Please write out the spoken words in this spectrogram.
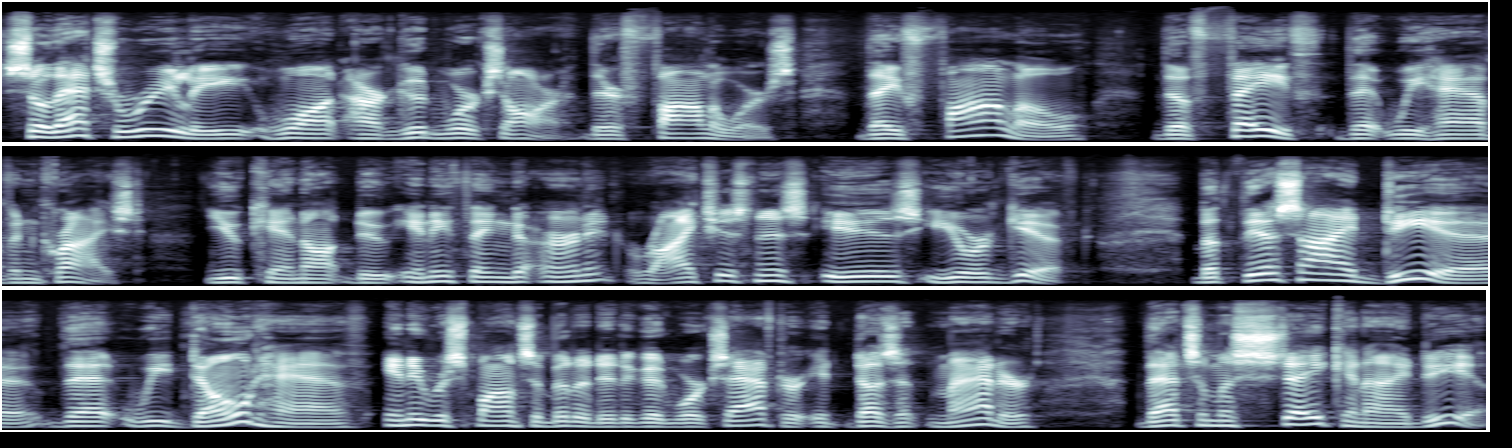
So that's really what our good works are. They're followers. They follow the faith that we have in Christ. You cannot do anything to earn it. Righteousness is your gift. But this idea that we don't have any responsibility to good works after, it doesn't matter, that's a mistaken idea.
